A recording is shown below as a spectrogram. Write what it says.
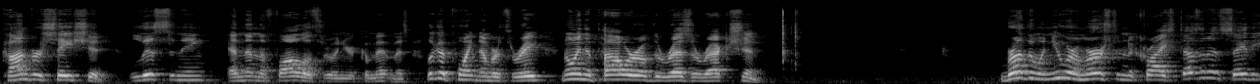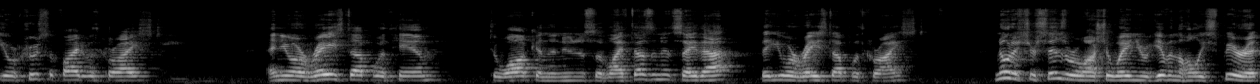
conversation, listening, and then the follow through in your commitments. Look at point number three knowing the power of the resurrection. Brother, when you were immersed into Christ, doesn't it say that you were crucified with Christ and you are raised up with Him to walk in the newness of life? Doesn't it say that? That you were raised up with Christ? Notice your sins were washed away and you were given the Holy Spirit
